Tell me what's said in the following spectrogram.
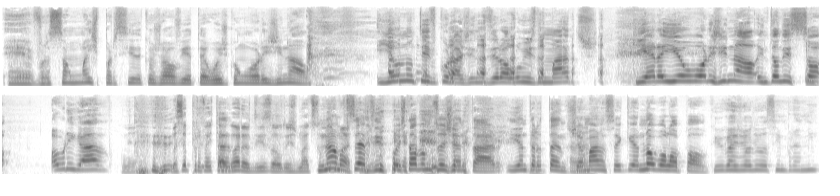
é a versão mais parecida que eu já ouvi até hoje com o original. E eu não tive coragem de dizer ao Luís de Matos que era eu o original, então disse só obrigado. né? Mas aproveita agora, diz ao Luís Matos. Não, Matos. percebes? E depois estávamos a jantar e entretanto Ah. chamaram não sei o quê, Noble ao palco. E o gajo olhou assim para mim.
